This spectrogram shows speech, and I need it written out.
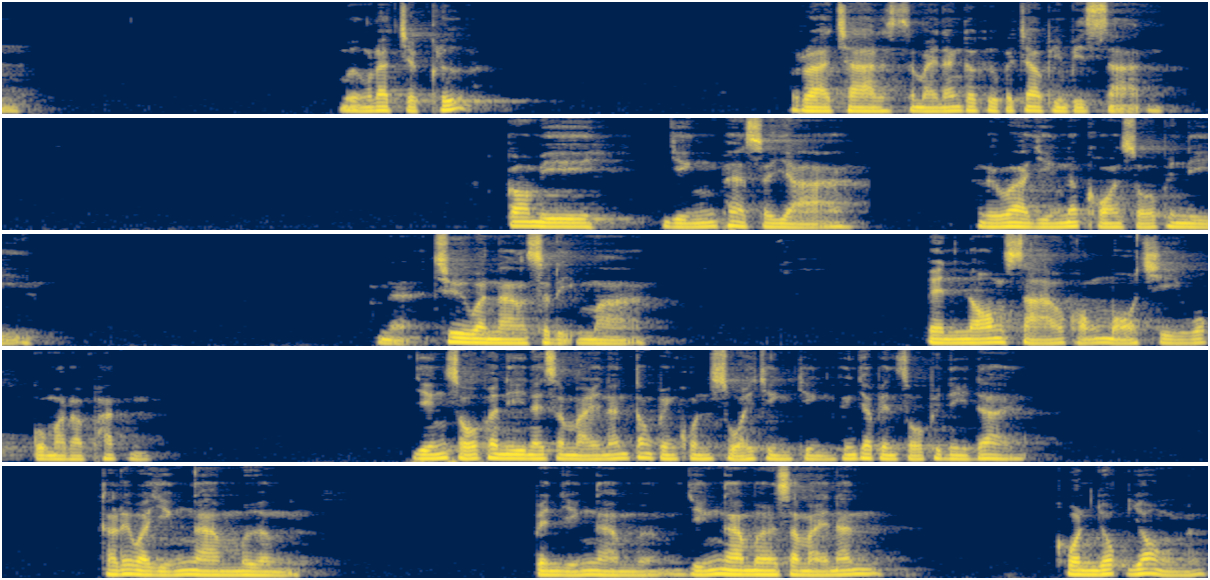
เมืองราชคลึราชาสมัยนั้นก็คือพระเจ้าพิมพิสารก็มีหญิงแพทย์สยา หรือว่าหญิงนครโสพินี ชื่อว่านางสริมา เป็นน้องสาวของหมอชีวกกุมารพัฒน์หญิงโสพณีในสมัยนั้นต้องเป็นคนสวยจริง ๆ ถึงจะเป็นโสพณีได้เขาเรียกว่าหญิงงามเมือง เป็นหญิงงามเมือง หญิงงามเมืองสมัยนั้น คนยกย่องนะ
